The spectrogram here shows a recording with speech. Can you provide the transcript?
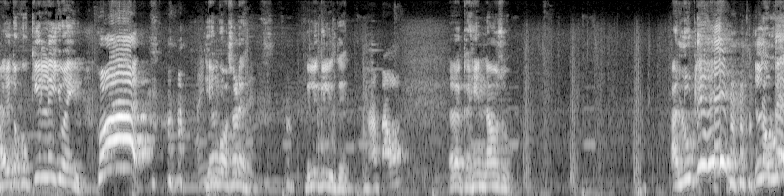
મારી તો કુકીલ લઈ ગયો અહીં. ગેંગો સડે. ગીલી ગીલી તે અરે કहीं નાવ છું આ લૂટે લૂટે. લૂંટે?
